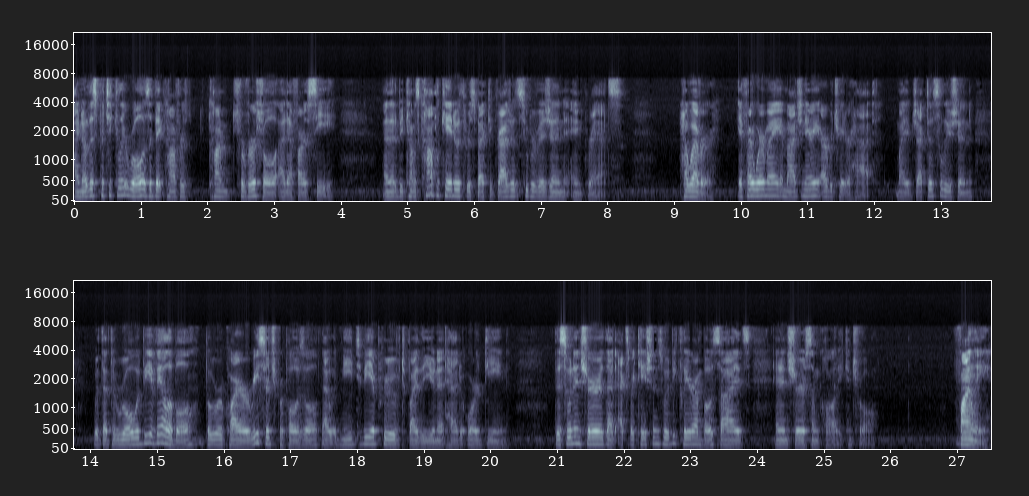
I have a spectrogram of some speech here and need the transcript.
I know this particular role is a bit controversial at FRC, and that it becomes complicated with respect to graduate supervision and grants. However, if I wear my imaginary arbitrator hat, my objective solution would that the rule would be available, but would require a research proposal that would need to be approved by the unit head or dean. This would ensure that expectations would be clear on both sides and ensure some quality control. Finally,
